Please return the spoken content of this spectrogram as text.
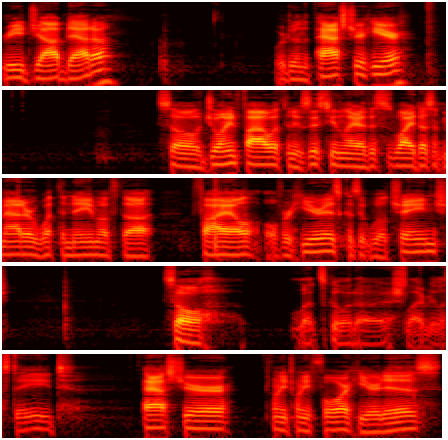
Read job data. We're doing the pasture here. So join file with an existing layer. This is why it doesn't matter what the name of the file over here is because it will change. So let's go to Schley Real Estate, pasture 2024. Here it is.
